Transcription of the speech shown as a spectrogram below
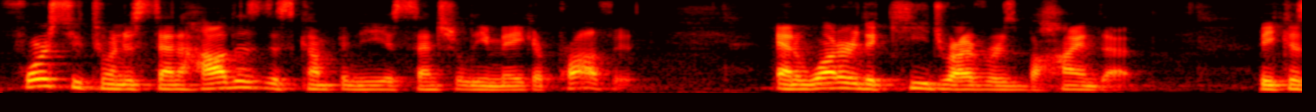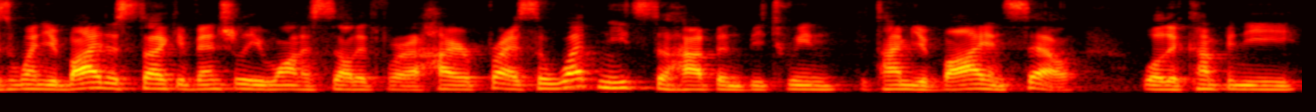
force you to understand how does this company essentially make a profit and what are the key drivers behind that because when you buy the stock eventually you want to sell it for a higher price so what needs to happen between the time you buy and sell will the company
